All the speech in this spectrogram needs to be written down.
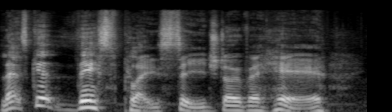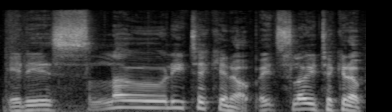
Let's get this place sieged over here. It is slowly ticking up. It's slowly ticking up.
